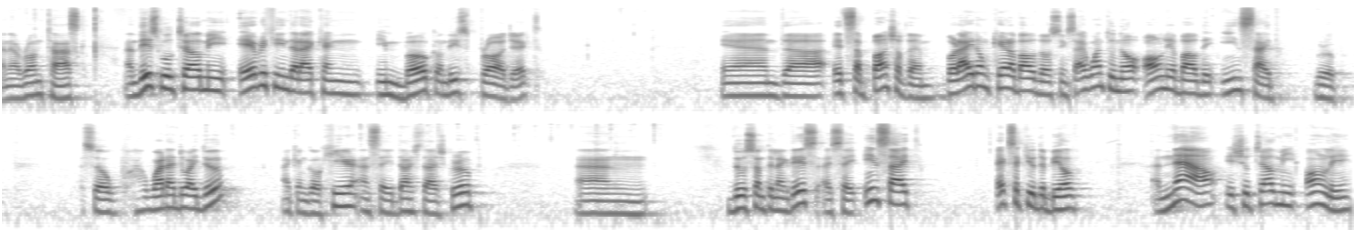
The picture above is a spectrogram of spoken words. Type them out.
And I run task. And this will tell me everything that I can invoke on this project. And uh, it's a bunch of them, but I don't care about those things. I want to know only about the inside group. So what do I do? I can go here and say dash dash group and do something like this. I say inside, execute the build, and now it should tell me only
